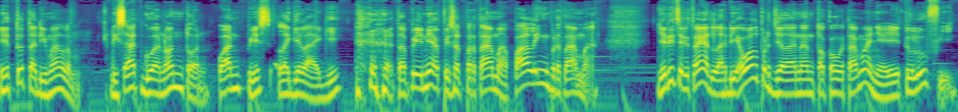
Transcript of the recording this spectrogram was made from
Itu tadi malam. Di saat gue nonton One Piece lagi-lagi. tapi ini episode pertama, paling pertama. Jadi ceritanya adalah di awal perjalanan tokoh utamanya yaitu Luffy.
